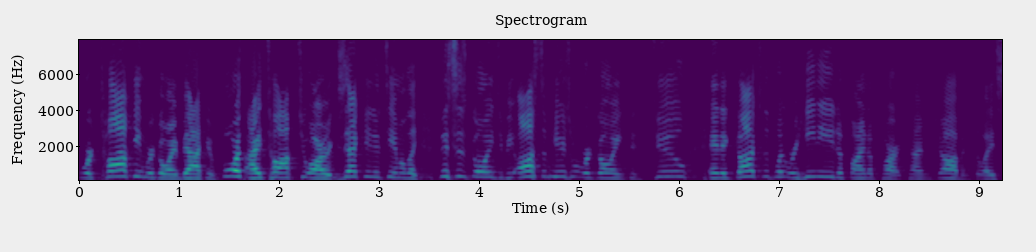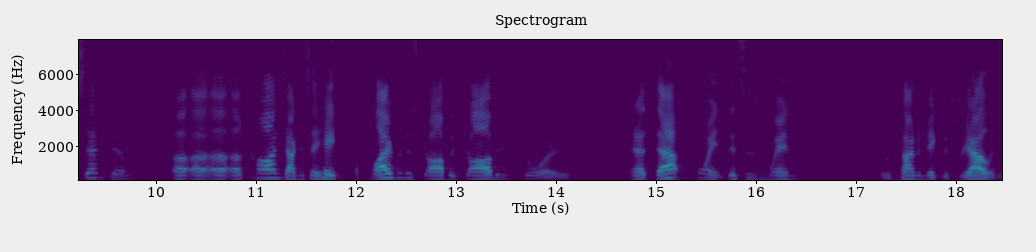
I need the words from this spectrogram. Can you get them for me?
We're talking. We're going back and forth. I talked to our executive team. I'm like, this is going to be awesome. Here's what we're going to do. And it got to the point where he needed to find a part time job. And so I sent him a, a, a contact and say, hey, apply for this job. The job is yours. And at that point, this is when it was time to make this reality.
